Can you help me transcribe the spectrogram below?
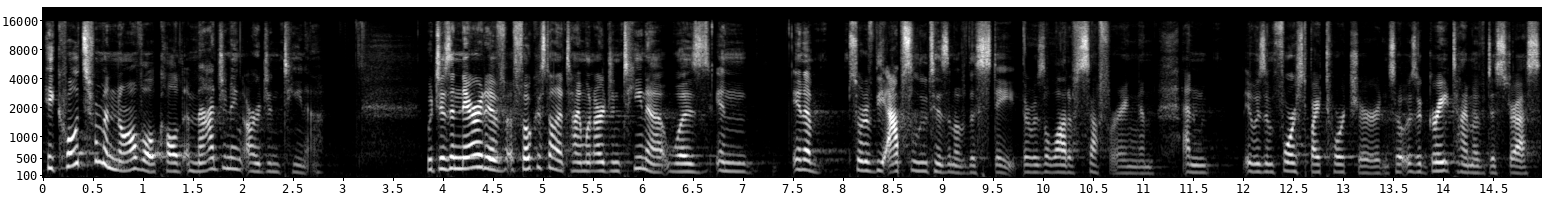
he quotes from a novel called Imagining Argentina which is a narrative focused on a time when Argentina was in, in a sort of the absolutism of the state. There was a lot of suffering, and, and it was enforced by torture, and so it was a great time of distress.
